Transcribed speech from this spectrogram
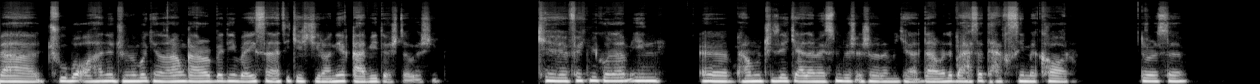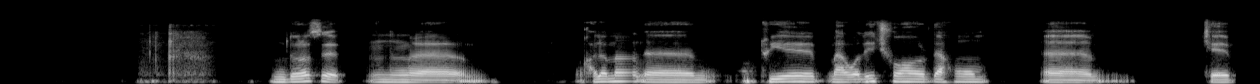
و چوب و آهن جنوب کنار هم قرار بدیم و این صنعتی کشتیرانی قوی داشته باشیم. که فکر می‌کنم این همون چیزی که ادم اسمی بهش اشاره می‌کرد در مورد بحث تقسیم کار. درسته؟ درسته. حالا من توی مقاله چهاردهم که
